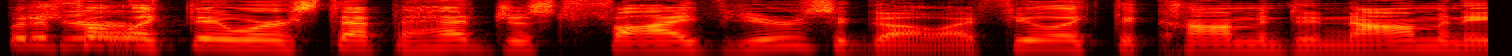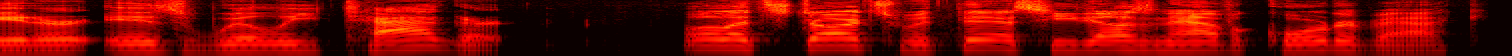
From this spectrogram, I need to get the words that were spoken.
But sure. it felt like they were a step ahead just five years ago. I feel like the common denominator is Willie Taggart. Well, it starts with this he doesn't have a quarterback.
